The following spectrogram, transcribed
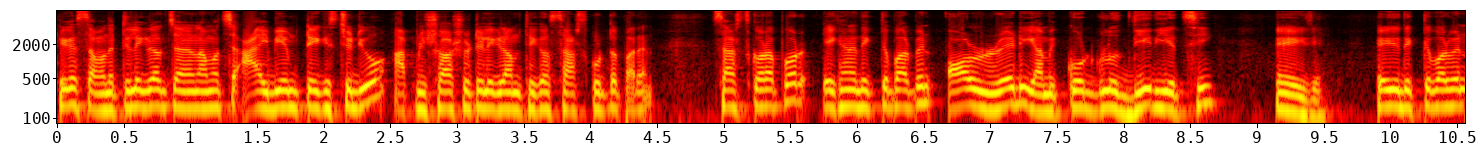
ঠিক আছে, আমাদের টেলিগ্রাম চ্যানেল নাম হচ্ছে আইবিএম টেক স্টুডিও আপনি সরাসরি টেলিগ্রাম থেকেও সার্চ করতে পারেন। সার্চ করার পর এখানে দেখতে পারবেন অলরেডি আমি কোডগুলো দিয়ে দিয়েছি, এই যে। এই যে দেখতে পারবেন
